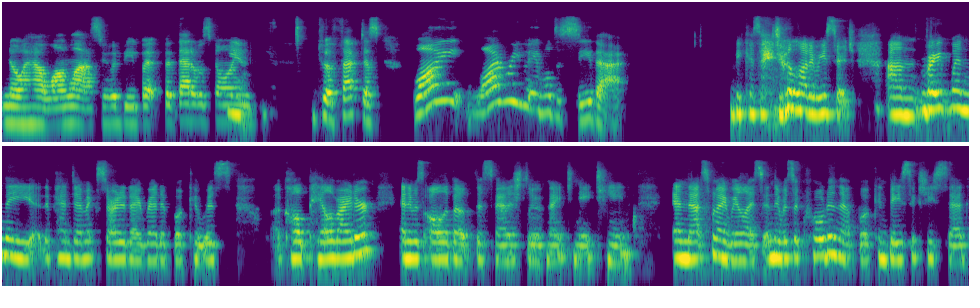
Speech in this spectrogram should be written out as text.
know how long lasting it would be but but that it was going yeah. to affect us why why were you able to see that because I do a lot of research. Um, right when the the pandemic started, I read a book. It was called Pale Rider, and it was all about the Spanish flu of 1918. And that's when I realized, and there was a quote in that book, and basically she said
